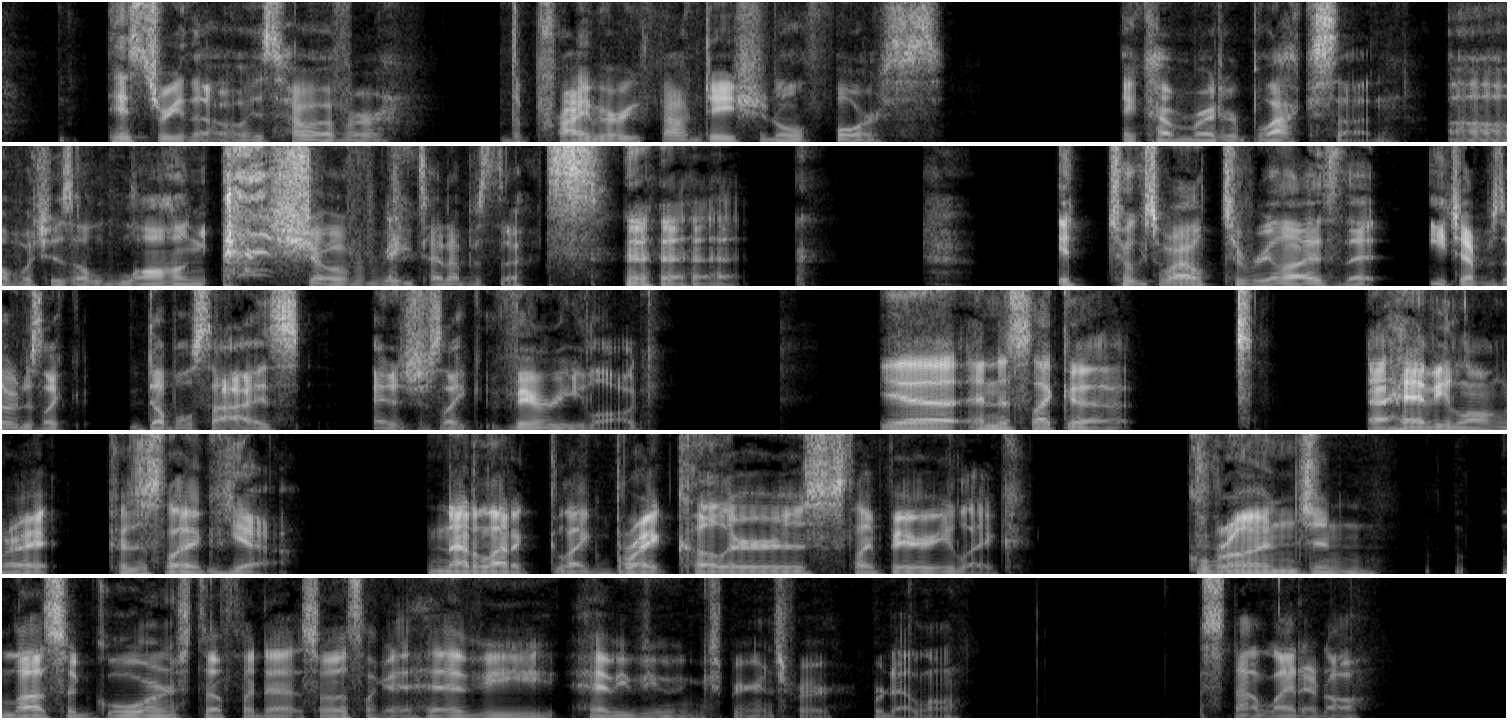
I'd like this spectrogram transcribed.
history though is however the primary foundational force in Kamen Rider Black Sun, uh, which is a long show for being 10 episodes. It took us a while to realize that each episode is like double size and it's just like very long. yeah, and it's like a a heavy long, right? Because it's like Yeah. not a lot of like bright colors. It's like very like grunge and lots of gore and stuff like that. So it's like a heavy, heavy viewing experience for for that long. It's not light at all.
